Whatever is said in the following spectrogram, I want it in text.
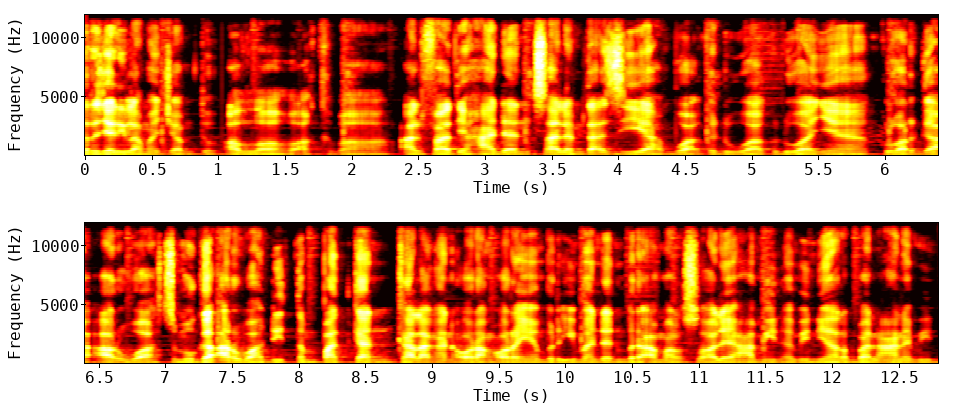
terjadilah macam tu. Allahu akbar. Al-Fatihah dan salam takziah buat kedua-keduanya keluarga arwah. Semoga arwah ditempatkan kalangan orang-orang yang beriman dan beramal soleh. Amin amin ya rabbal alamin.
